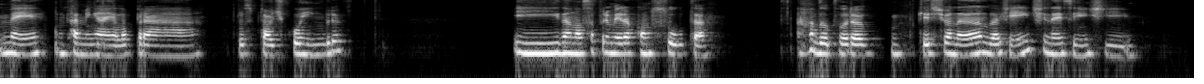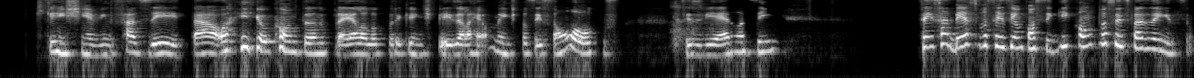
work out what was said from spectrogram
né, encaminhar ela para o hospital de Coimbra. E na nossa primeira consulta, a doutora questionando a gente, né, se a gente o que, que a gente tinha vindo fazer e tal. E eu contando pra ela a loucura que a gente fez. Ela, realmente, vocês são loucos. Vocês vieram assim, sem saber se vocês iam conseguir. Como vocês fazem isso?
